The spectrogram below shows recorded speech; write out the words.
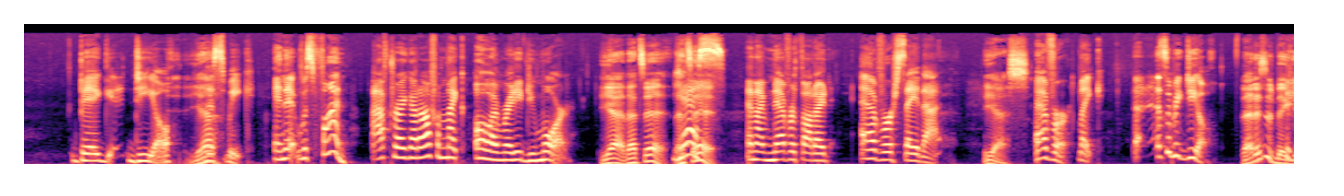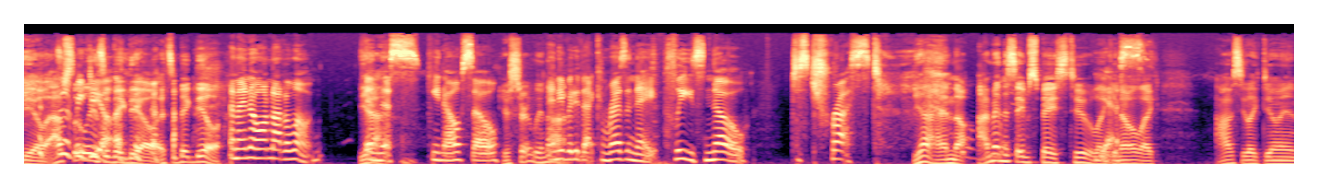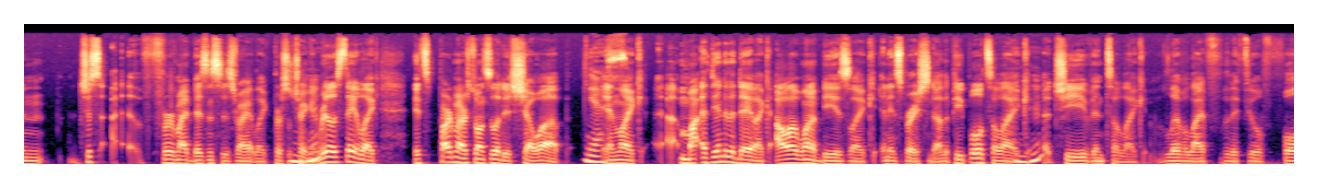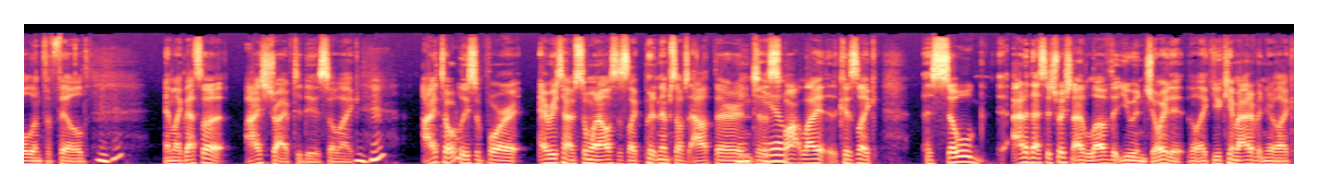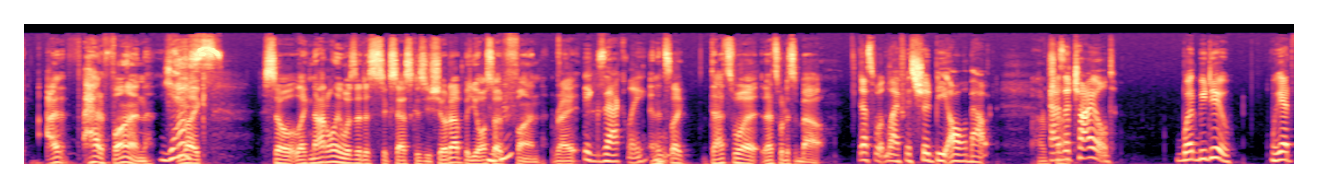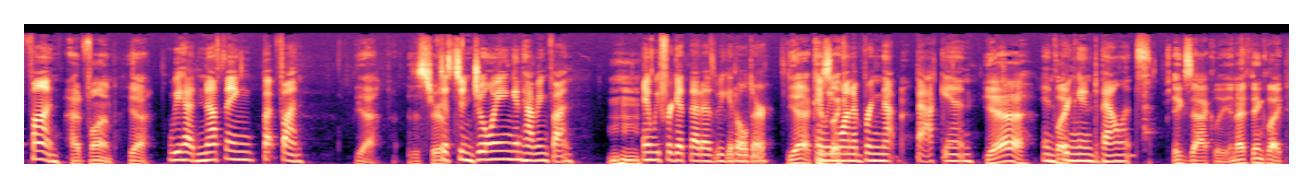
big deal Yeah. this week, and it was fun. After I got off, I'm like, oh, I'm ready to do more. yeah, that's it. That's yes, it. and I've never thought I'd ever say that Yes, ever. Like that's a big deal. that is a big deal. Absolutely, it's a big deal. It's a big deal. And I know I'm not alone Yeah. in this, you know, so You're certainly not. anybody that can resonate, please know, just trust. Yeah, and I'm in the same space too. Like you know, like obviously like doing just uh, for my businesses, right? Like personal training and real estate, like it's part of my responsibility to show up. Mm-hmm. Yes. And like uh, my, at the end of the day, like all I want to be is like an inspiration to other people to like Mm-hmm. achieve and to like live a life where they feel full and fulfilled. Mm-hmm. And like that's what I strive to do. So like I totally support every time someone else is like putting themselves out there into the spotlight because like so out of that situation, I love that you enjoyed it. Like you came out of it and you're like, I've had fun. Yes. Like so like not only was it a success because you showed up, but you also Mm-hmm. had fun, right? Exactly. And it's like that's what that's what it's about. That's what life is, should be all about. 100%. As a child, what'd we do? We had fun. Had fun. Yeah. We had nothing but fun, Yeah. This is true. just enjoying and having fun. And we forget that as we get older. Mm-hmm. Yeah, And we like- want to bring that back in yeah. and like, bring it into balance. Exactly. And I think like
